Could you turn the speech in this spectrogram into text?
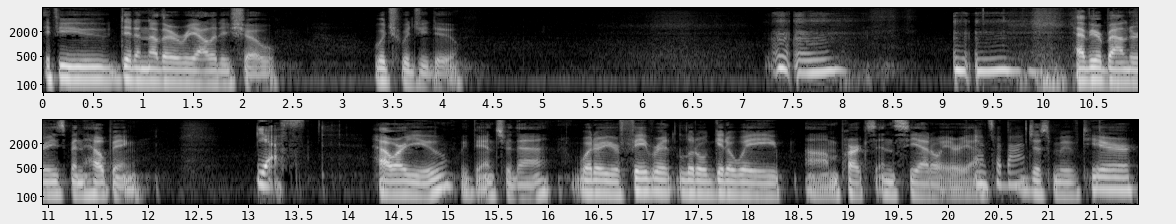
if you did another reality show, which would you do? Have your boundaries been helping? Yes. How are you? We've answered that. What are your favorite little getaway um, parks in the Seattle area? Answered that. Just moved here,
